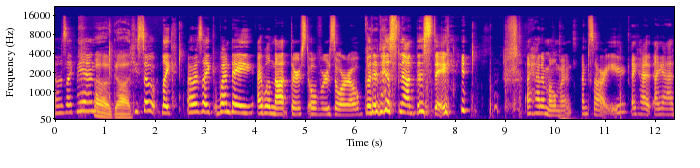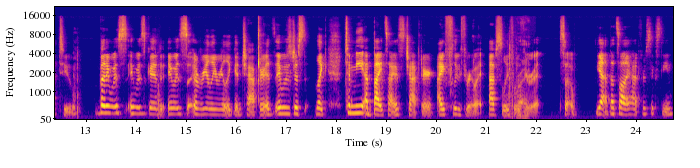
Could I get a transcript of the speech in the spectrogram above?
I was like, man, Oh, God. he's so like I was like, one day I will not thirst over Zoro, but it is not this day. I had a moment. I'm sorry. I had I had to. But it was it was good. It was a really really good chapter. It it was just like to me a bite-sized chapter. I flew through it. Absolutely flew Right. through it. So, yeah, that's all I had for 16.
